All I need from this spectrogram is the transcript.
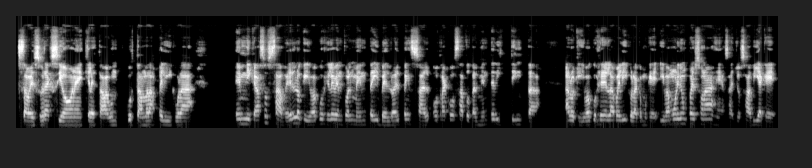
saber sus reacciones, que le estaba gustando las películas. En mi caso, saber lo que iba a ocurrir eventualmente y verlo a él pensar otra cosa totalmente distinta a lo que iba a ocurrir en la película, como que iba a morir un personaje, o sea, yo sabía que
